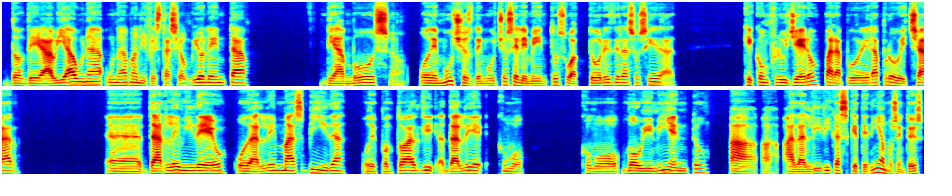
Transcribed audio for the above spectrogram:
donde había una, una manifestación violenta de ambos o de muchos, de muchos elementos o actores de la sociedad que confluyeron para poder aprovechar, eh, darle video o darle más vida o de pronto darle, como, como movimiento a, a, las líricas que teníamos. Entonces,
